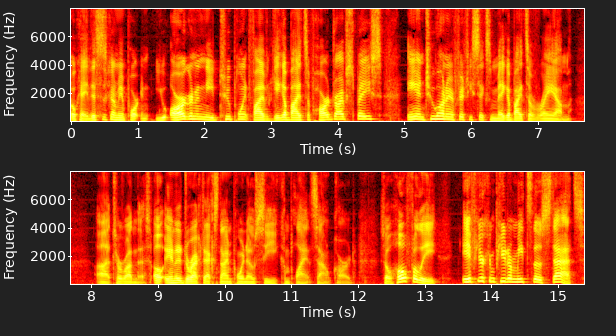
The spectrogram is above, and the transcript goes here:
okay? This is going to be important. You are going to need 2.5 gigabytes of hard drive space and 256 megabytes of RAM uh, to run this. Oh, and a DirectX 9.0C compliant sound card. So hopefully, if your computer meets those stats,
